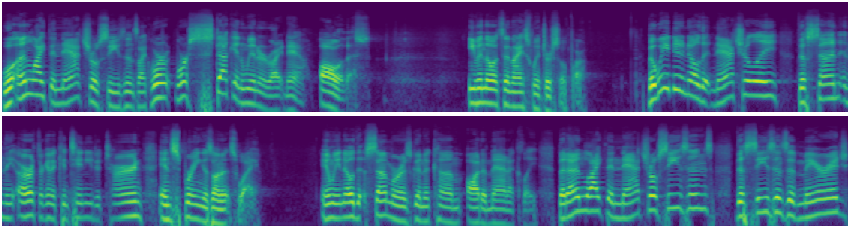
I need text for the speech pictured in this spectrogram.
Well unlike the natural seasons like we're we're stuck in winter right now all of us even though it's a nice winter so far. But we do know that naturally the sun and the earth are going to continue to turn and spring is on its way and we know that summer is going to come automatically. But unlike the natural seasons, the seasons of marriage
